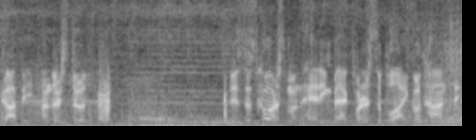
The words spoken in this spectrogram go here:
Copy, understood. This is Horseman, heading back for a supply. Good hunting.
